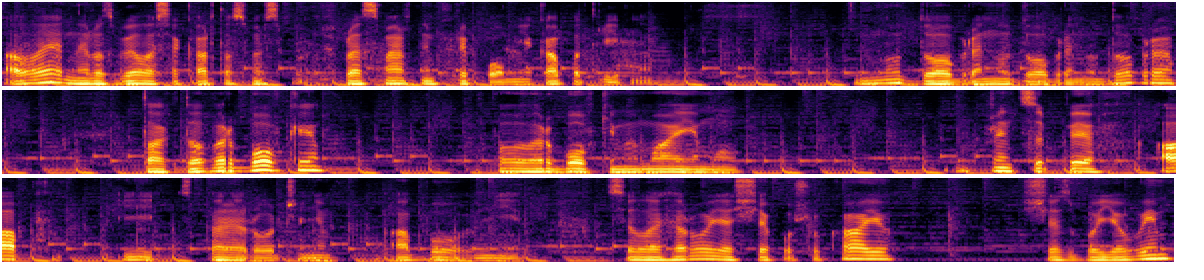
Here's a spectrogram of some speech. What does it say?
Але не розбилася карта з смер- з хрипом, яка потрібна. Ну добре, ну добре, ну добре. Так, до вербовки. По вербовці ми маємо, в принципі, ап і з переродженням. Або ні. Сила героя ще пошукаю. Ще з бойовим,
